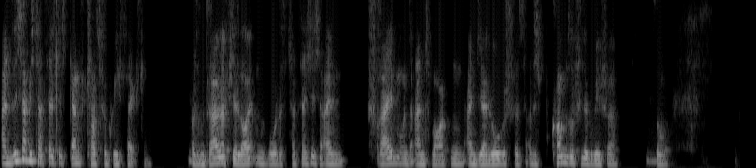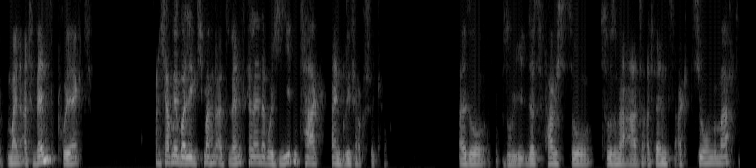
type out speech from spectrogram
an sich habe ich tatsächlich ganz klassische Briefwechsel. Also mit drei oder vier Leuten, wo das tatsächlich ein Schreiben und Antworten, ein dialogisches, also ich bekomme so viele Briefe. Mhm. So. Mein Adventsprojekt, ich habe mir überlegt, ich mache einen Adventskalender, wo ich jeden Tag einen Brief abschicke. Also so, das habe ich so zu so einer Art Adventsaktion gemacht.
